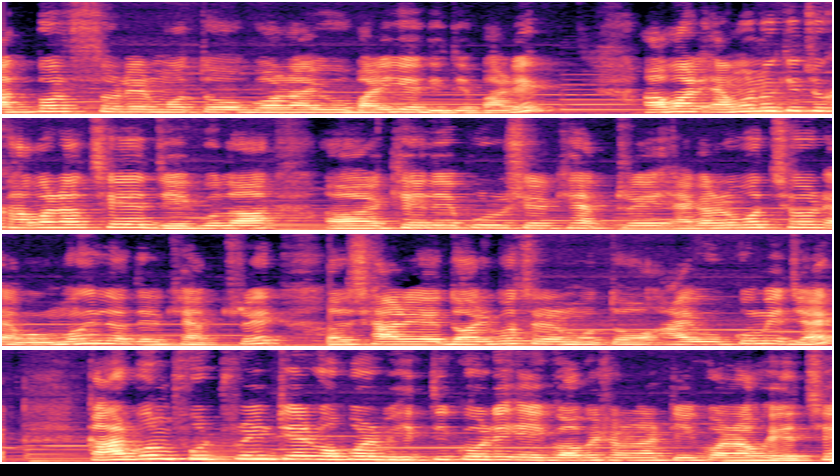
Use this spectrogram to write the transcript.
আট বছরের মতো গড় আয়ু বাড়িয়ে দিতে পারে। আবার এমনও কিছু খাবার আছে যেগুলা খেলে পুরুষের ক্ষেত্রে এগারো বছর এবং মহিলাদের ক্ষেত্রে সাড়ে দশ বছরের মতো আয়ু কমে যায়। কার্বন ফুটপ্রিন্টের ওপর ভিত্তি করে এই গবেষণাটি করা হয়েছে।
